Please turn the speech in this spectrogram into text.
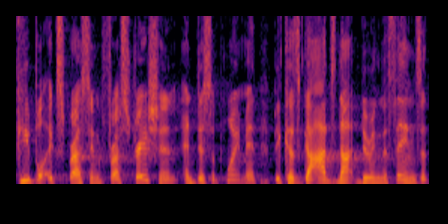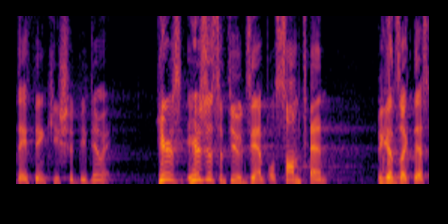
people expressing frustration and disappointment because God's not doing the things that they think He should be doing. Here's, here's just a few examples. Psalm 10 begins like this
